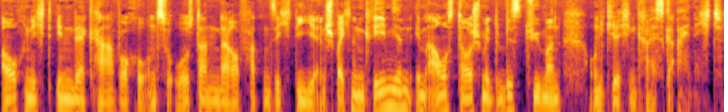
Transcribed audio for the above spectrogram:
auch nicht in der Karwoche und zu Ostern. Darauf hatten sich die entsprechenden Gremien im Austausch mit Bistümern und Kirchenkreis geeinigt.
